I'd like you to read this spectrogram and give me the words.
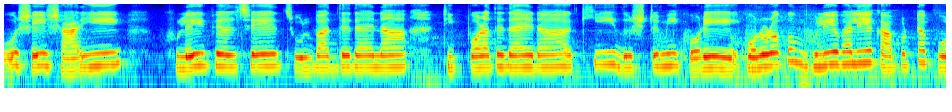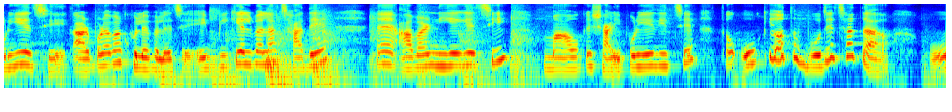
ও সেই শাড়ি খুলেই ফেলছে, চুল বাঁধতে দেয় না, টিপ পরাতে দেয় না, কি দুষ্টুমি করে। কোনো রকম ভুলিয়ে ভালিয়ে কাপড়টা পরিয়েছে, তারপর আবার খুলে ফেলেছে। এই বিকেলবেলা ছাদে হ্যাঁ আবার নিয়ে গেছি। মা ওকে শাড়ি পরিয়ে দিচ্ছে। তো ও কি অত বোঝে ছাতা? ও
